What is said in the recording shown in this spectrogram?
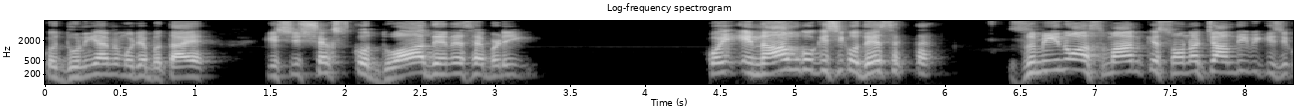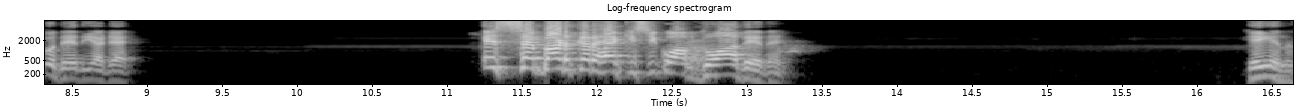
کوئی دنیا میں مجھے بتائے، کسی شخص کو دعا دینے سے بڑی کوئی انعام کو کسی کو دے سکتا ہے؟ زمین و آسمان کے سونا چاندی بھی کسی کو دے دیا جائے۔ اس سے بڑھ کر ہے کسی کو آپ دعا دے دیں۔ یہی ہے نا۔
